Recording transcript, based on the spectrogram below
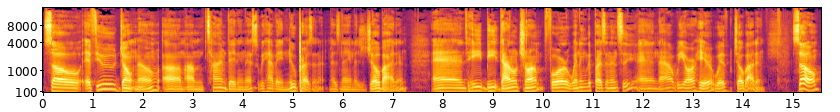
So, if you don't know, um, I'm time dating this. We have a new president. His name is Joe Biden, and he beat Donald Trump for winning the presidency, and now we are here with Joe Biden. So,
